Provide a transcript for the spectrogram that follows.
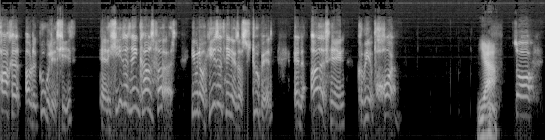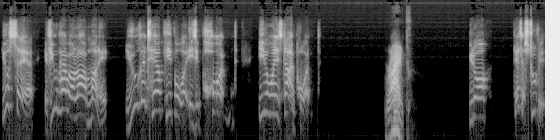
pocket of the googly teeth, and his thing comes first. Even though his thing is a stupid, and the other thing could be important. Yeah, So you said if you have a lot of money, you can tell people what is important, even when it's not important. right. You know, that's a stupid.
